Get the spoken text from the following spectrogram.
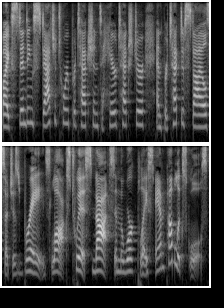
by extending statutory protection to hair texture and protective styles such as braids, locks, twists, knots in the workplace and public schools.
